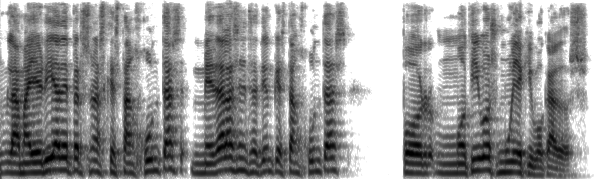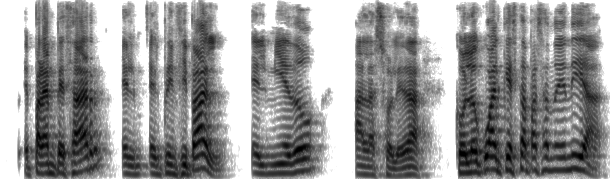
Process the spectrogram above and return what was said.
la mayoría de personas que están juntas me da la sensación que están juntas por motivos muy equivocados. Eh, para empezar, el principal, el miedo a la soledad. Con lo cual, ¿qué está pasando hoy en día?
